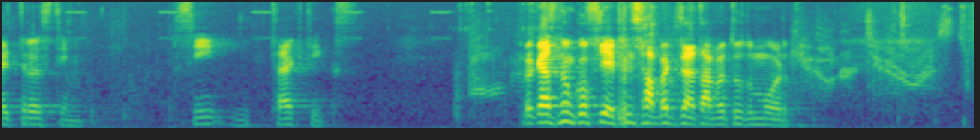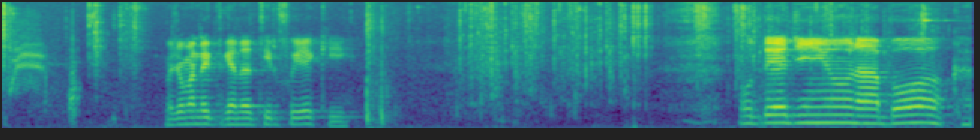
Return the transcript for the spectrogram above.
I trust him. See, tactics. Por acaso não confiei, pensava que já estava tudo morto. Mas eu mandei de grande tiro foi aqui. O dedinho na boca.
